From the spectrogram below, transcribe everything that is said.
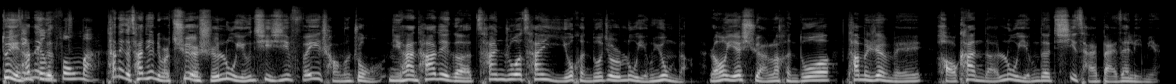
对他那个风嘛，他那个餐厅里边确实露营气息非常的重。你看他这个餐桌餐椅有很多就是露营用的，然后也选了很多他们认为好看的露营的器材摆在里面，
